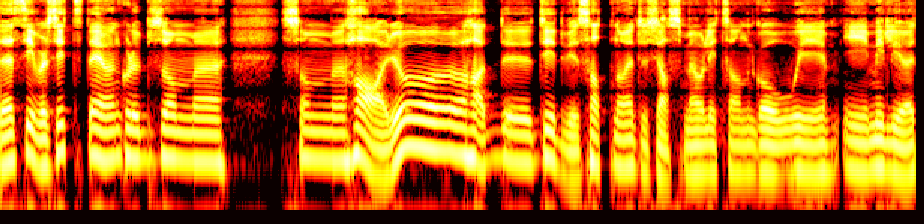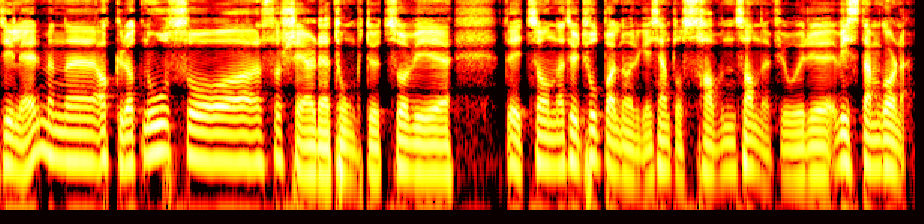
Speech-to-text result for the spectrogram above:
det sier vel sitt. Det er jo en klubb som eh, som har jo had, tidvis hatt noe entusiasme og litt sånn go i, i miljøet tidligere, men uh, akkurat nå så, så, ser det tungt ut. Så vi, det er ikke sånn, Jeg tror ikke Fotball-Norge kommer til å savne Sandefjord eh, hvis de går ned.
